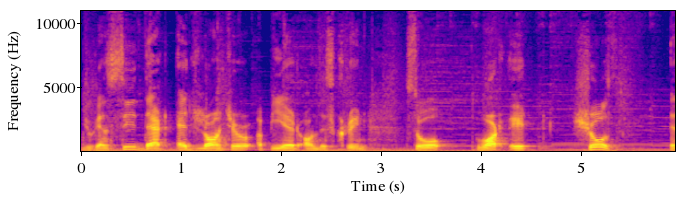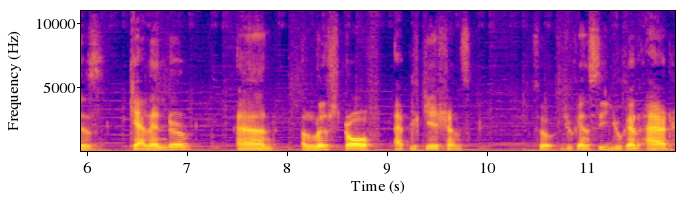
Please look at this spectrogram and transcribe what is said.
you can see that edge launcher appeared on the screen. So what it shows is calendar and a list of applications. So you can see you can add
